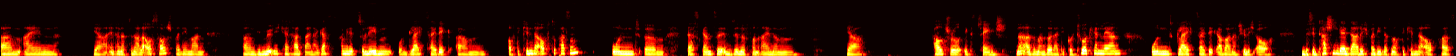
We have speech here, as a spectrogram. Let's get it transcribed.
ähm, ein ja, internationaler Austausch, bei dem man ähm, die Möglichkeit hat, bei einer Gastfamilie zu leben und gleichzeitig ähm, auf die Kinder aufzupassen und ähm, das Ganze im Sinne von einem ja, Cultural Exchange. Ne? Also man soll halt die Kultur kennenlernen und gleichzeitig aber natürlich auch ein bisschen Taschengeld dadurch verdienen, dass man auf die Kinder aufpasst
